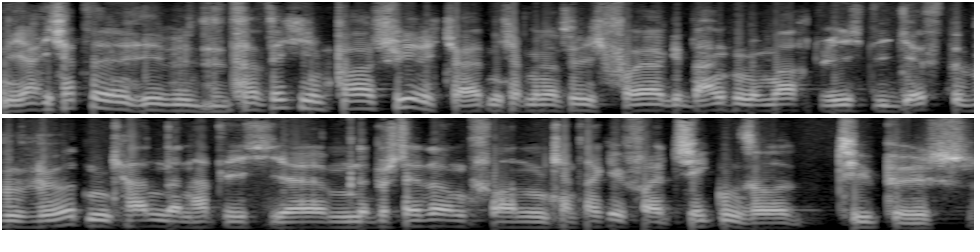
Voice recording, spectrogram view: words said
Ja, ich hatte äh, tatsächlich ein paar Schwierigkeiten. Ich habe mir natürlich vorher Gedanken gemacht, wie ich die Gäste bewirten kann. Dann hatte ich ähm, eine Bestellung von Kentucky Fried Chicken, so typisch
